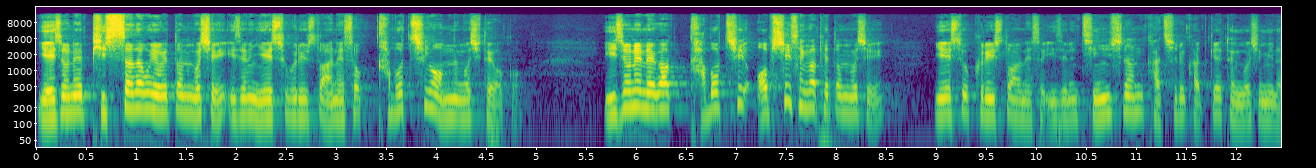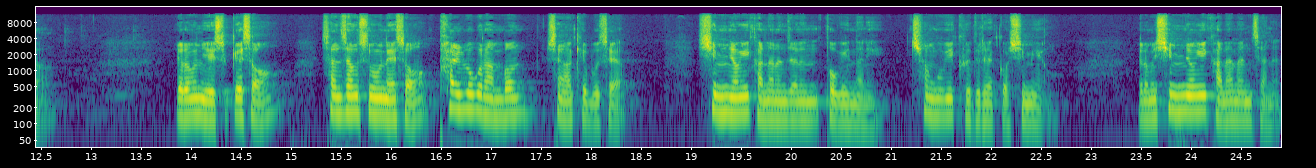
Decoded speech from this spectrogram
예전에 비싸다고 여겼던 것이 이제는 예수 그리스도 안에서 값어치가 없는 것이 되었고 이전에 내가 값어치 없이 생각했던 것이 예수 그리스도 안에서 이제는 진실한 가치를 갖게 된 것입니다. 여러분 예수께서 산상수훈에서 팔복을 한번 생각해 보세요. 심령이 가난한 자는 복이 있나니 천국이 그들의 것이며 여러분 심령이 가난한 자는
